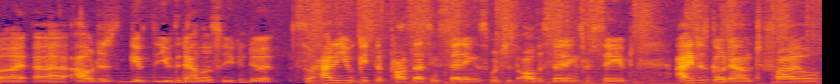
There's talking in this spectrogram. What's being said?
but uh, I'll just give you the download so you can do it. So how do you get the processing settings, which is all the settings are saved? I just go down to file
